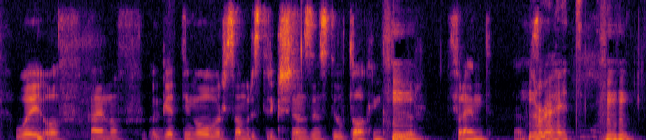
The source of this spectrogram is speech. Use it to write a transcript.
way of kind of getting over some restrictions and still talking to your friend. And so- right.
